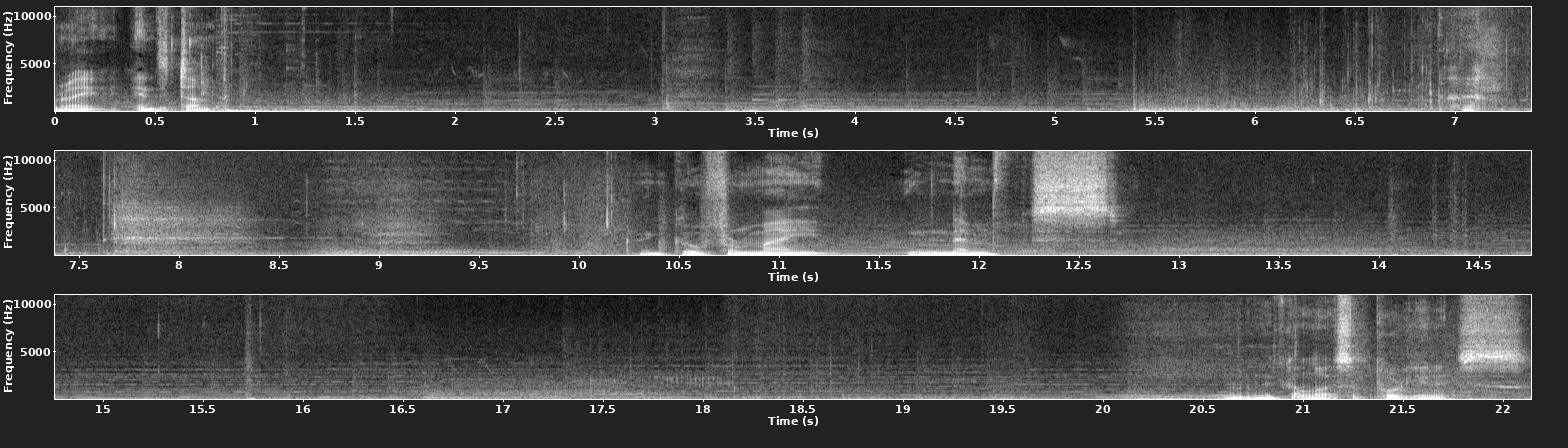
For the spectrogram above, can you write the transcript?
Right, in the tunnel. Go for my nymphs. They've got a lot of support units.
